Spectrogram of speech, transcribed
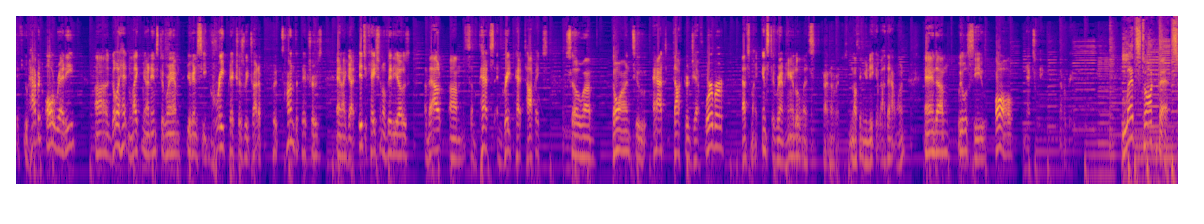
if you haven't already, uh, go ahead and like me on Instagram. You're going to see great pictures. We try to put tons of pictures, and I got educational videos about um, some pets and great pet topics. So uh, go on to at Dr. Jeff Werber. That's my Instagram handle. That's kind of nothing unique about that one. And um, we will see you all next week. Have a great week. Let's Talk Pets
